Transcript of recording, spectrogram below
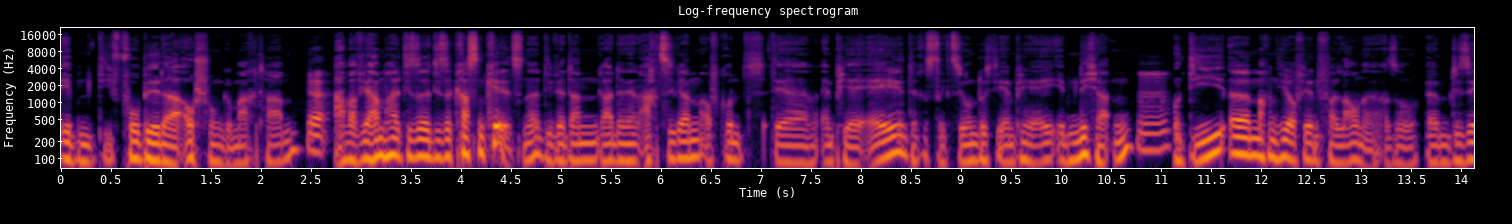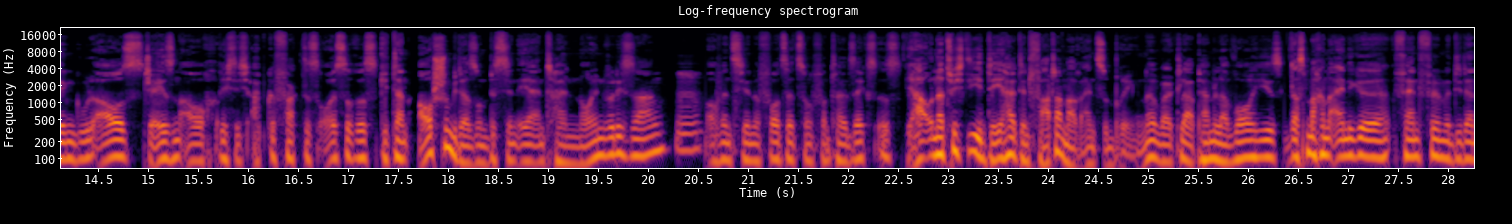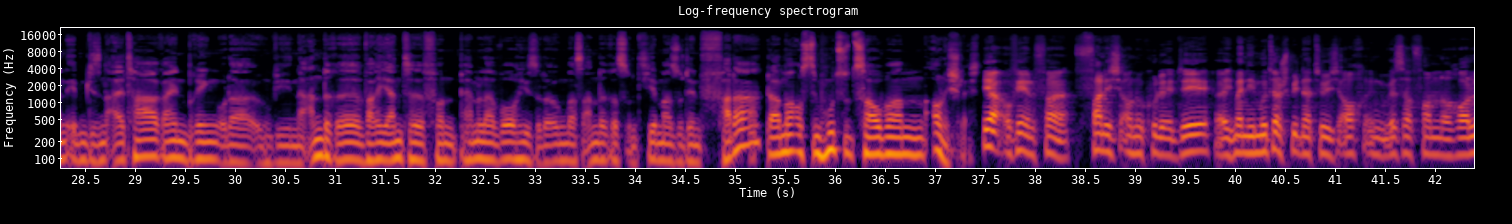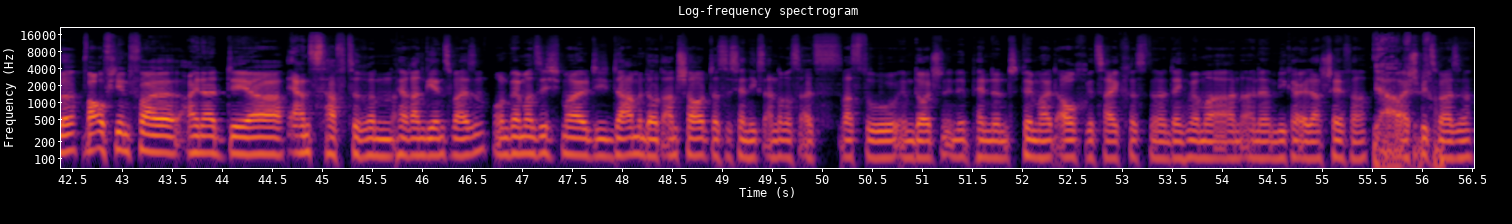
eben die Vorbilder auch schon gemacht haben. Ja. Aber wir haben halt diese, diese krassen Kills, ne, die wir dann gerade in den 80ern aufgrund der MPAA, der Restriktionen durch die MPAA eben nicht hatten. Mhm. Und die äh, machen hier auf jeden Fall Laune. Also ähm, die sehen gut aus. Jason auch richtig abgefucktes Äußeres. Geht dann auch schon wieder so ein bisschen eher in Teil 9, würde ich sagen. Mhm. Auch wenn es hier eine Fortsetzung von Teil 6 ist. Ja, und natürlich die Idee halt, den Vater mal reinzubringen, ne? Weil klar, Pamela Voorhees, das machen einige Fanfilme, die dann eben diesen Altar reinbringen oder irgendwie eine andere Variante von Pamela Voorhees oder irgendwas anderes und hier mal so den Vater da mal aus dem Hut zu zaubern, auch nicht schlecht. Ja, auf jeden Fall. Fand ich auch eine coole Idee. Äh, Ich meine, die Mutter spielt natürlich auch in gewisser Form eine Rolle. War auf jeden Fall einer der ernsthafteren Herangehensweisen. Und wenn man sich mal die Dame dort anschaut, das ist ja nichts anderes als was du im deutschen Independent-Film halt auch gezeigt kriegst. Ne? Denken wir mal an eine Michaela Schäfer Ja, beispielsweise.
